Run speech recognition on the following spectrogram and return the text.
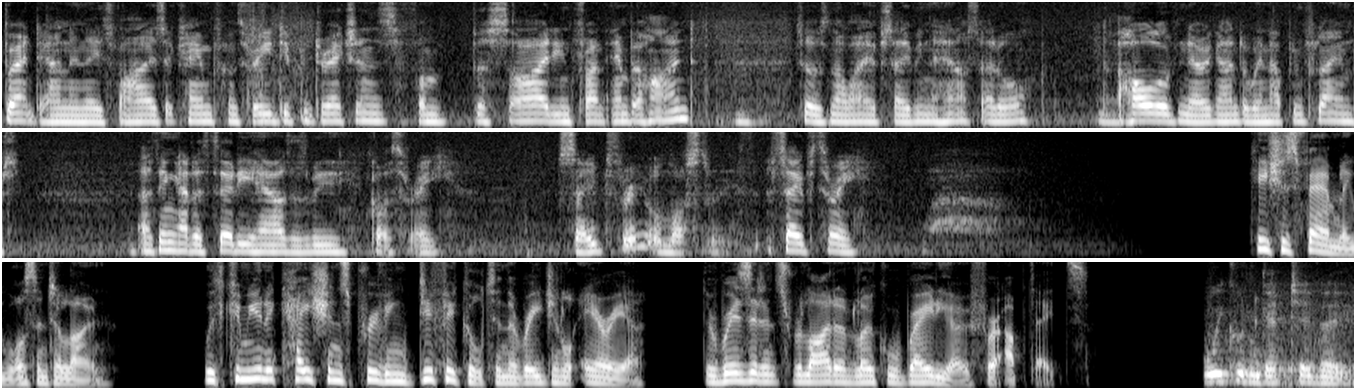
Burnt down in these fires. It came from three different directions from beside, in front, and behind. Mm. So there was no way of saving the house at all. The whole of Nerrigundah went up in flames. I think out of 30 houses, we got three. Saved three or lost three? Saved three. Wow. Keisha's family wasn't alone. With communications proving difficult in the regional area, the residents relied on local radio for updates. We couldn't get TV,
